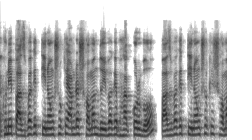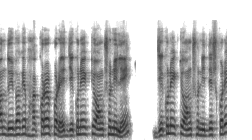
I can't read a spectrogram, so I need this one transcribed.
এখন এই পাঁচ ভাগের তিন অংশকে আমরা সমান দুই ভাগে ভাগ করব। পাঁচ ভাগের তিন অংশকে সমান দুই ভাগে ভাগ করার পরে যে কোনো একটি অংশ নিলে, যে কোনো একটি অংশ নির্দেশ করে,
